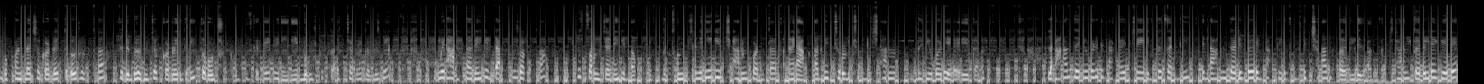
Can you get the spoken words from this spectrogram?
लोखंडाच्या कडे तळू शकता सिल्वरच्या कडेही तळू शकता. तसं काही नाही बघू शकता अशा पद्धतीने तुम्ही हातानेही टाकू शकता तर चमच्यानेही टाकू शकता. चमच्यानेही छान पडतात आणि आकारही छोटे छोटे छान दहीवडे येतात. लहान दहीवडे टाकायचे याच्यासाठी ते लहान दहीवडे टाकले तर ते छान तळले जातात. छान तळले गेले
